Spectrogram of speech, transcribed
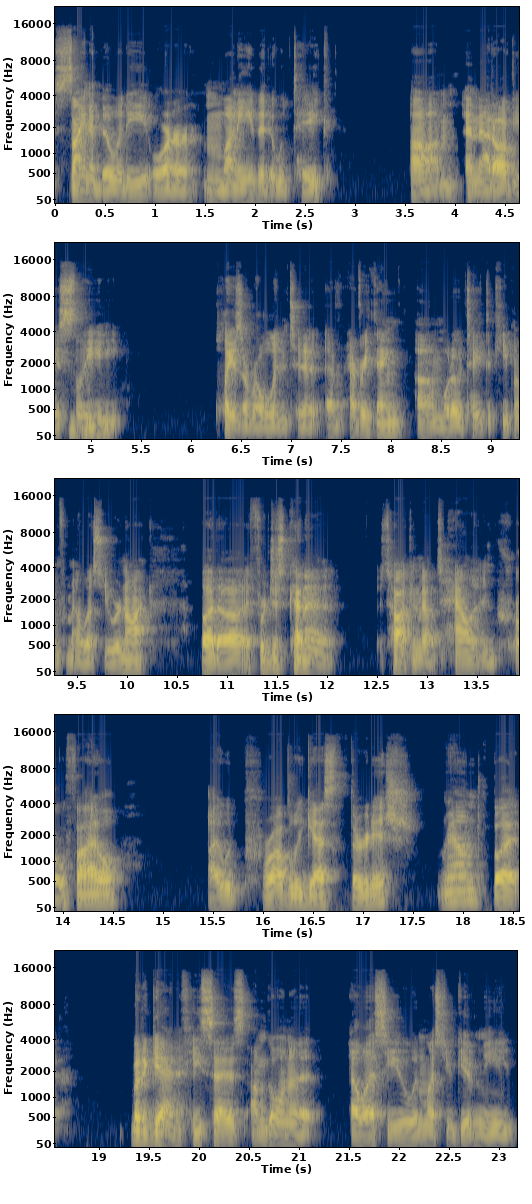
signability or money that it would take um, and that obviously mm-hmm. plays a role into everything. Um, what it would take to keep him from LSU or not. But uh, if we're just kind of talking about talent and profile, I would probably guess thirdish round. But but again, if he says I'm going to LSU unless you give me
